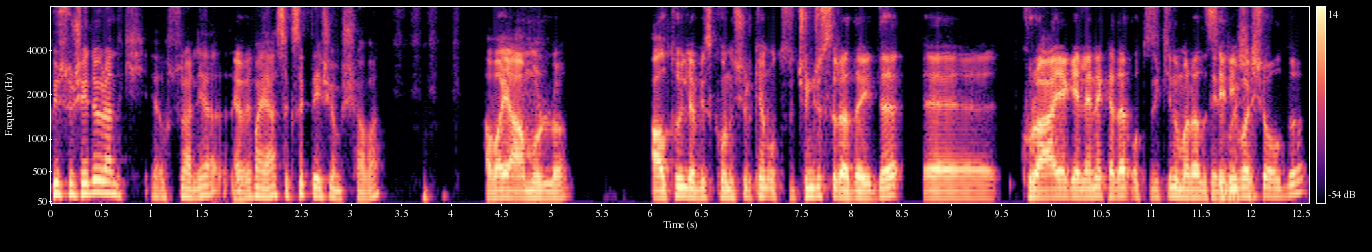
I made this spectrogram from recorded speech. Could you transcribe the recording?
Bir sürü şey de öğrendik. E, Avustralya Evet. bayağı sık sık değişiyormuş hava. Hava yağmurlu. Altuğ'yla biz konuşurken 33. sıradaydı. Ee, kuraya gelene kadar 32 numaralı Seri seri, başı. başı. oldu.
